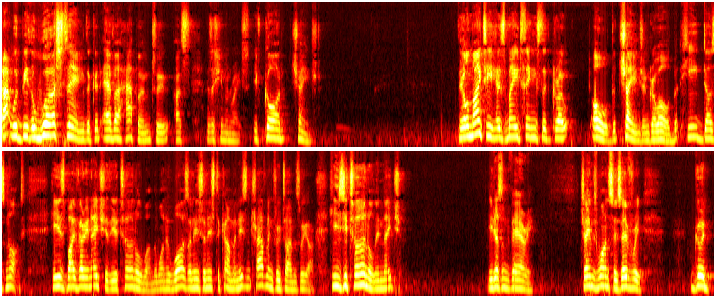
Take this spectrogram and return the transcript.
that would be the worst thing that could ever happen to us as a human race. If God changed. The Almighty has made things that grow old, that change and grow old, but He does not. He is by very nature the eternal one, the one who was and is and is to come, and isn't traveling through time as we are. He's eternal in nature. He doesn't vary. James 1 says, Every good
